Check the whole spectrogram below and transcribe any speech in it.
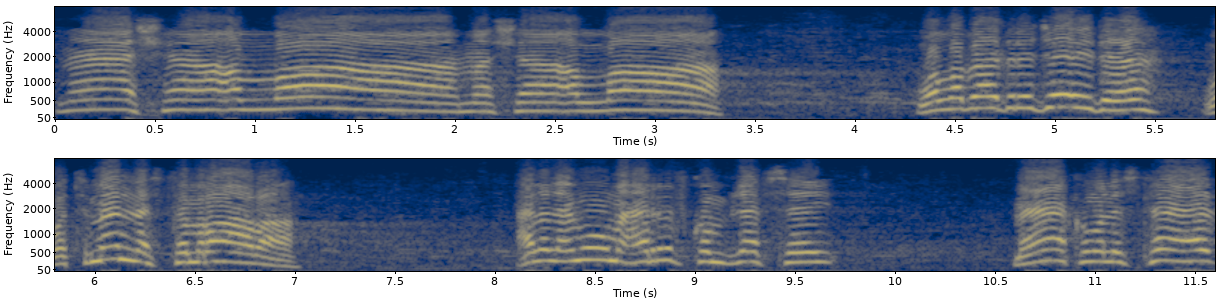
ما شاء الله ما شاء الله. والله بادرة جيدة واتمنى استمراره. على العموم أعرفكم بنفسي معاكم الأستاذ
